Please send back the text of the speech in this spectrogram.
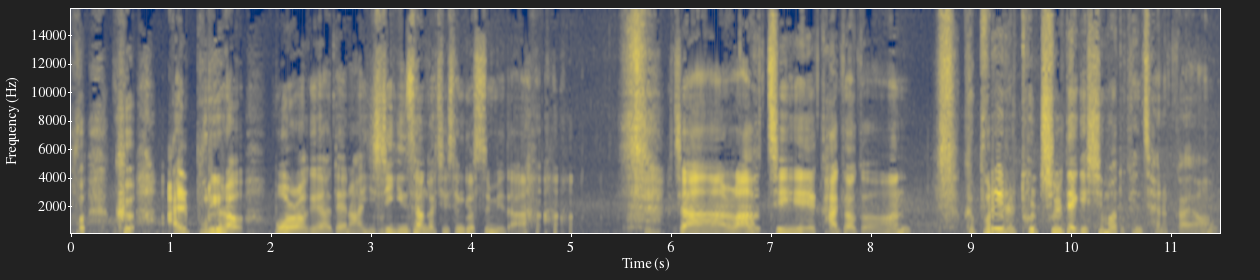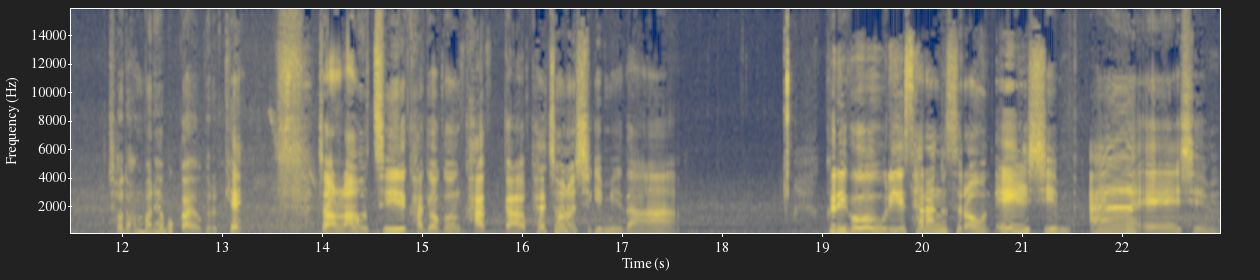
그 알뿌리라 뭐라 해야 되나. 이제 인삼같이 생겼습니다. 자, 라우치 가격은 그 뿌리를 돌출되게 심어도 괜찮을까요? 저도 한번 해볼까요? 그렇게? 자, 라우치 가격은 각각 8,000원씩입니다. 그리고 우리 사랑스러운 애심. 아, 애심.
